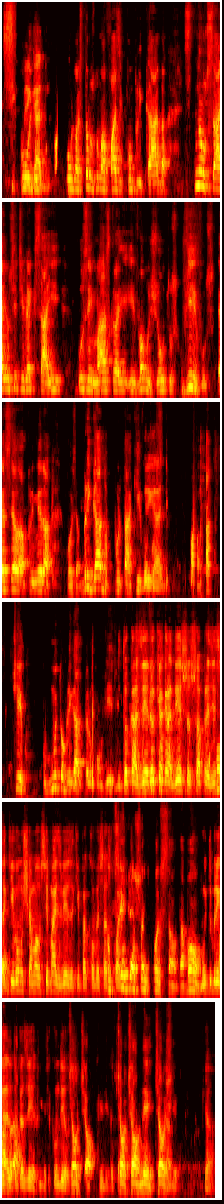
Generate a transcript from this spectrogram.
Se cuidem, por favor, nós estamos numa fase complicada. Não saiam, se tiver que sair, usem máscara e, e vamos juntos, vivos. Essa é a primeira coisa. Obrigado por estar aqui Obrigado. você. Chico, muito obrigado pelo convite. Doutor Caseiro, eu que agradeço a sua presença tá aqui. Vamos chamar você mais vezes aqui para conversar com a gente. Sempre à sua disposição, tá bom? Muito obrigado, um doutor Caseiro. Fique com Deus. Tchau, tchau, querido. Tchau, tchau, Ney. Tchau, tchau. Chico. Tchau.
